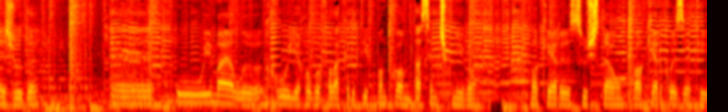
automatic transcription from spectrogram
Ajuda. Uh, o e-mail rui.falarcreativo.com está sempre disponível. Qualquer sugestão, qualquer coisa que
